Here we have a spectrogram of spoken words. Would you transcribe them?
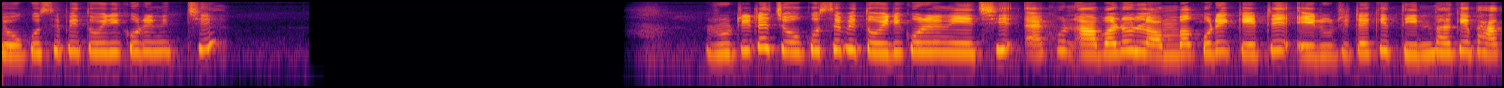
চৌকো শেপে তৈরি করে নিচ্ছি। রুটিটা চৌকো শেপে তৈরি করে নিয়েছি। এখন আবারও লম্বা করে কেটে এই রুটিটাকে তিন ভাগে ভাগ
